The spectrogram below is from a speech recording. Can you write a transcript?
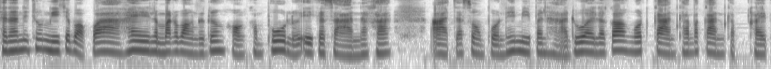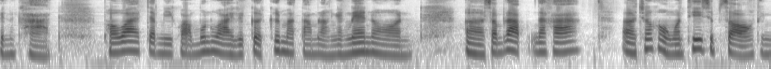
ฉะนั้นในช่วงนี้จะบอกว่าให้ระมัดระวังในเรื่องของคำพูดหรือเอกสารนะคะ อาจจะส่งผลให้มีปัญหาด้วย แล้วก็งดการค้ำประกันกับใครเป็นขาด เพราะว่าจะมีความวุ่นวายหรือเกิดขึ้นมาตามหลังอย่างแน่นอนออสำหรับนะคะช่วงของวันที่ 12 ถึง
